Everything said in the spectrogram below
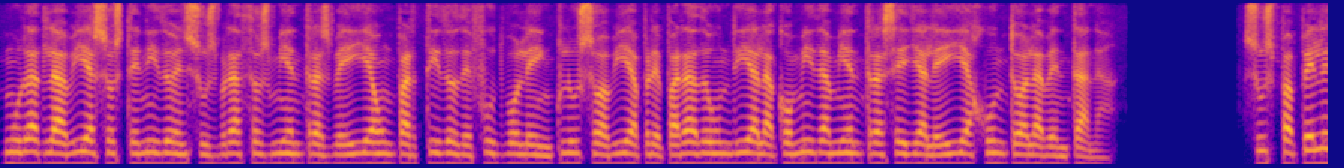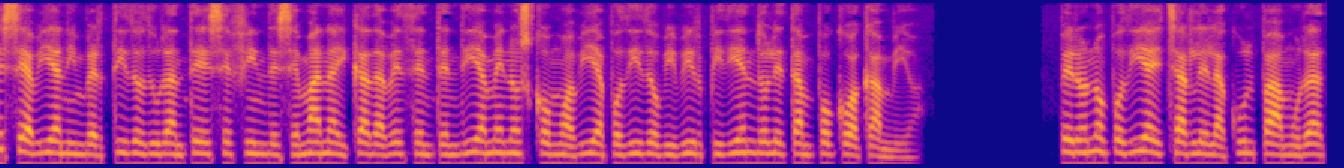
Murad la había sostenido en sus brazos mientras veía un partido de fútbol e incluso había preparado un día la comida mientras ella leía junto a la ventana. Sus papeles se habían invertido durante ese fin de semana y cada vez entendía menos cómo había podido vivir pidiéndole tan poco a cambio. Pero no podía echarle la culpa a Murad,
